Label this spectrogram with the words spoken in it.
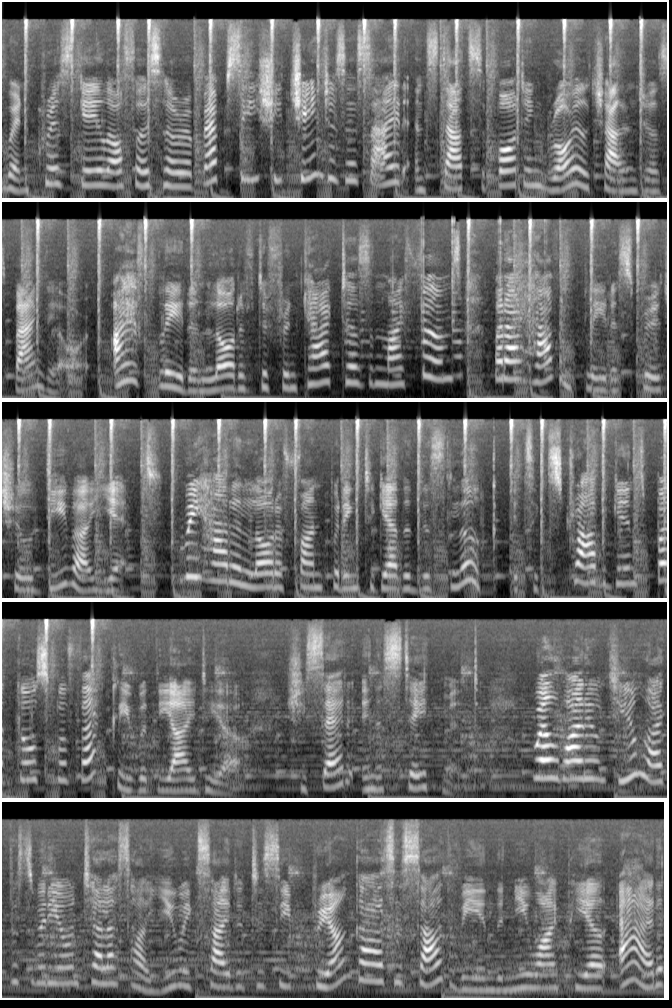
when Chris Gayle offers her a Pepsi, she changes her side and starts supporting Royal Challengers Bangalore. I have played a lot of different characters in my films, but I haven't played a spiritual diva yet. We had a lot of fun putting together this look. It's extravagant but goes perfectly with the idea, she said in a statement. Well, why don't you like this video and tell us how you excited to see Priyanka as a Sadhvi in the new IPL ad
